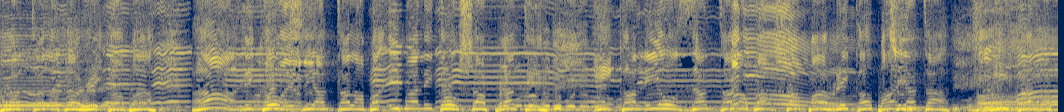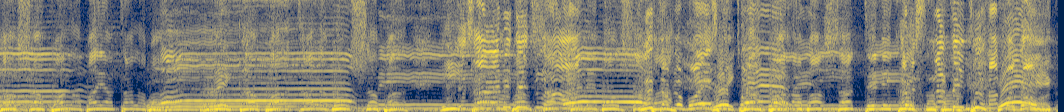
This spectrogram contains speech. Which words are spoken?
brantalaba rekaba. Ah, likosia talaba imalikosa brante. Ikaliosa talaba shapa reka bayata. Ikalabasa palabayata laba. Reka talabosa Lift up your voice and talk. To God. There is nothing too hard for God.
